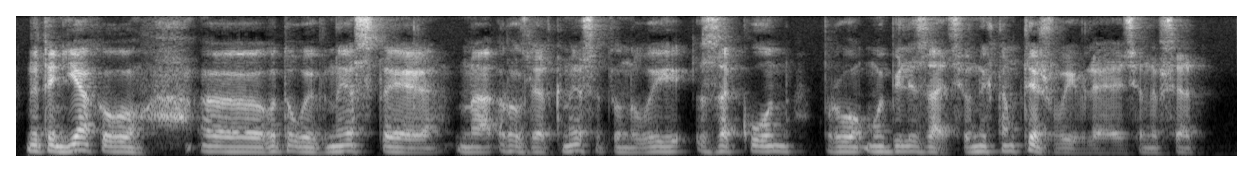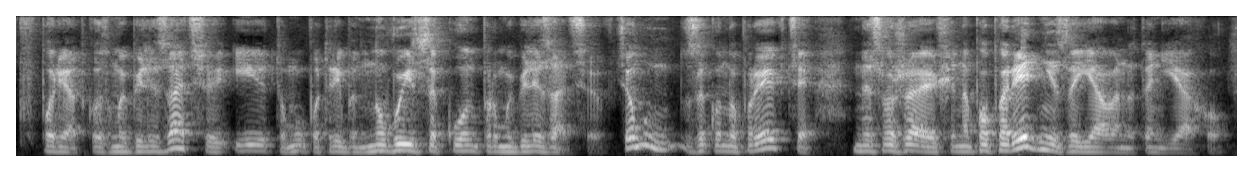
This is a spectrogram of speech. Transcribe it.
Нетаньяху е, готовий внести на розгляд Кнесету новий закон про мобілізацію. У них там теж виявляється не все в порядку з мобілізацією, і тому потрібен новий закон про мобілізацію. В цьому законопроекті, незважаючи на попередні заяви Нетаньяху,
